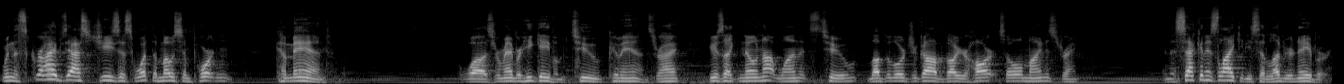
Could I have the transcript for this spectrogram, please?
When the scribes asked Jesus what the most important command was, remember, he gave them two commands, right? He was like, No, not one, it's two. Love the Lord your God with all your heart, soul, mind, and strength. And the second is like it. He said, Love your neighbor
